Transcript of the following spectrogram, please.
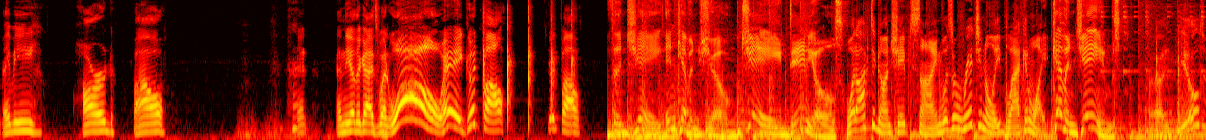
maybe hard foul. And, and the other guys went, whoa, hey, good foul, good foul. The Jay and Kevin Show. Jay Daniels, What octagon-shaped sign was originally black and white? Kevin James, Uh, yield?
